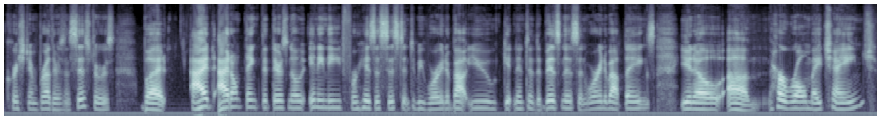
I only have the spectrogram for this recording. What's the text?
Christian brothers and sisters, but I, I don't think that there's no any need for his assistant to be worried about you getting into the business and worrying about things. You know, um, her role may change.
